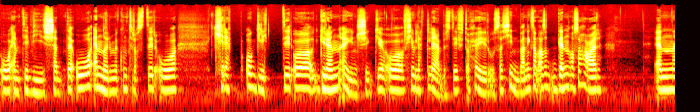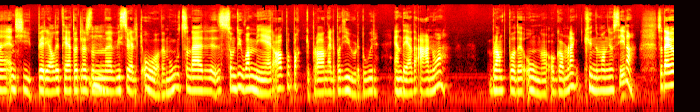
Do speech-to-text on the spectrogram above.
og MTV-skjedde, og enorme kontraster, og krepp og glitter og grønn øyenskygge og fiolett leppestift og høyrosa kinnbein. Ikke sant? Altså, den også har en, en hyperrealitet og et sånn mm. visuelt overmot som, er, som det jo var mer av på bakkeplan eller på et julebord enn det det er nå. Blant både unge og gamle, kunne man jo si, da. Så det er jo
